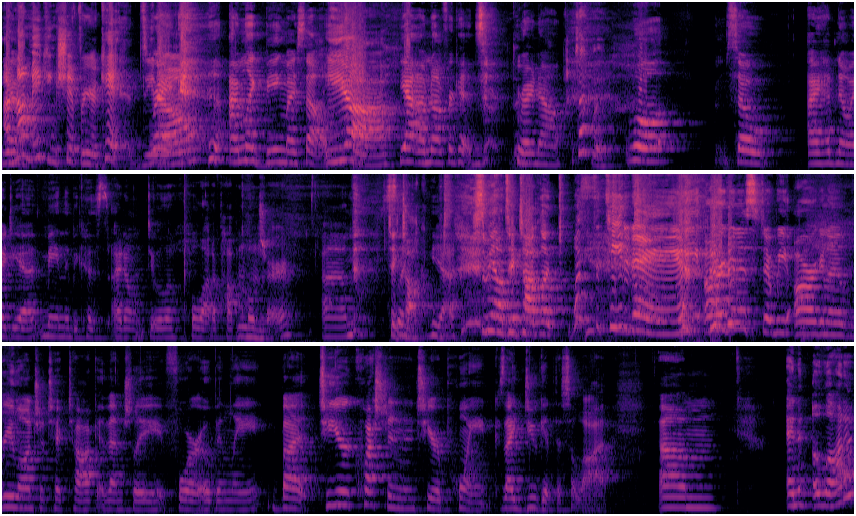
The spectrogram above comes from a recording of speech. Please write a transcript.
I'm not making shit for your kids, you right. know? I'm like being myself. Yeah. Yeah, I'm not for kids right now. Exactly. Well, so I had no idea, mainly because I don't do a whole lot of pop culture. Um, Mm-hmm. TikTok. like- yeah. So me on TikTok, like, what's the tea today? we are gonna st- we are gonna relaunch a TikTok eventually for Open Late. But to your question and to your point, because I do get this a lot, um, and a lot of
